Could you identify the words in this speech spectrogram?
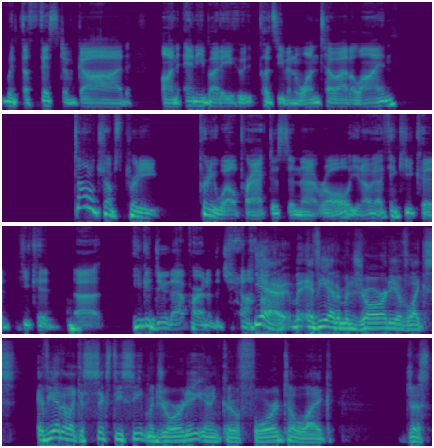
with the fist of God on anybody who puts even one toe out of line. Donald Trump's pretty pretty well practiced in that role. You know, I think he could he could uh he could do that part of the job. Yeah, if he had a majority of like, if he had like a sixty seat majority and could afford to like just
